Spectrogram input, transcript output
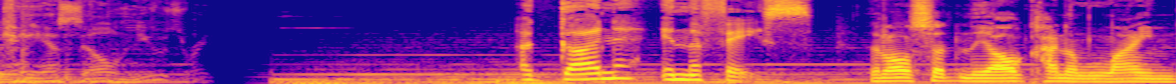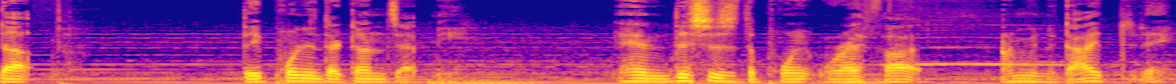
KSL News Radio. A gun in the face. Then all of a sudden, they all kind of lined up. They pointed their guns at me. And this is the point where I thought, I'm going to die today.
